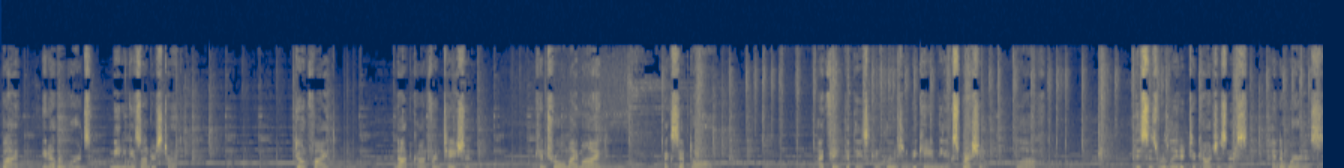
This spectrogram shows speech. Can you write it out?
But, in other words, meaning is understood. Don't fight. Not confrontation. Control my mind. Accept all. I think that these conclusion became the expression, love. This is related to consciousness, and awareness.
